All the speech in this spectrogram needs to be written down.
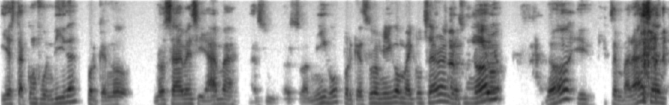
y está confundida porque no, no sabe si ama a su, a su amigo, porque es su amigo Michael Cera, no es su novio, ¿no? Y se embarazan.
